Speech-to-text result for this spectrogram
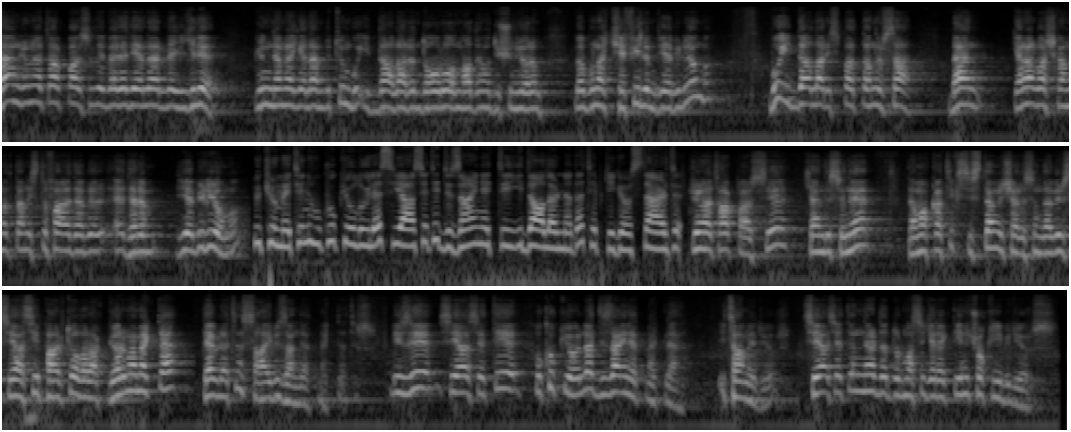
ben Cumhuriyet Halk Partisi belediyelerle ilgili gündeme gelen bütün bu iddiaların doğru olmadığını düşünüyorum ve buna kefilim diyebiliyor mu? Bu iddialar ispatlanırsa ben genel başkanlıktan istifa ederim diyebiliyor mu? Hükümetin hukuk yoluyla siyaseti dizayn ettiği iddialarına da tepki gösterdi. Cumhuriyet Halk Partisi kendisini demokratik sistem içerisinde bir siyasi parti olarak görmemekte, devletin sahibi zannetmektedir. Bizi siyaseti hukuk yoluyla dizayn etmekle itham ediyor. Siyasetin nerede durması gerektiğini çok iyi biliyoruz.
